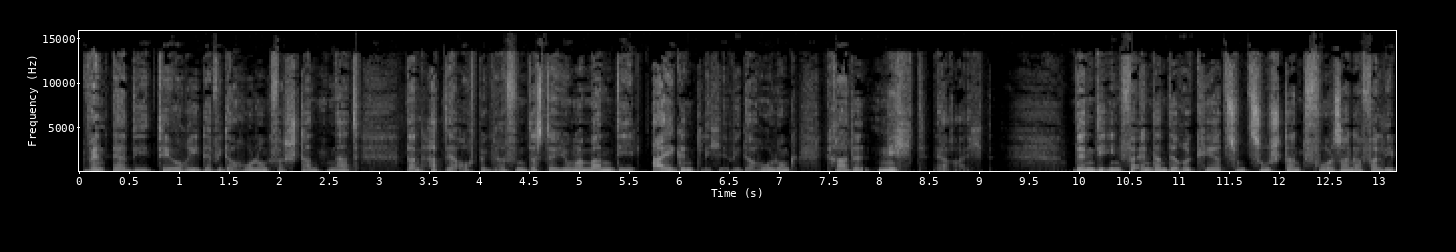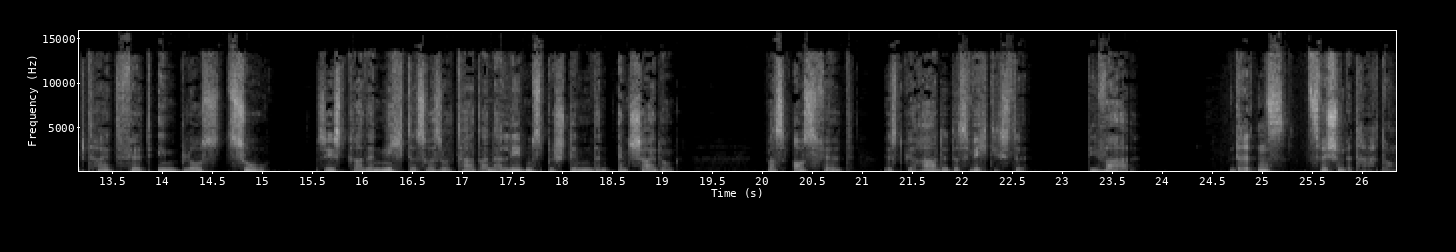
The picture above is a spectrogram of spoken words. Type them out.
Wenn er die Theorie der Wiederholung verstanden hat, dann hat er auch begriffen, dass der junge Mann die eigentliche Wiederholung gerade nicht erreicht. Denn die ihn verändernde Rückkehr zum Zustand vor seiner Verliebtheit fällt ihm bloß zu. Sie ist gerade nicht das Resultat einer lebensbestimmenden Entscheidung. Was ausfällt, ist gerade das Wichtigste, die Wahl. Drittens Zwischenbetrachtung.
